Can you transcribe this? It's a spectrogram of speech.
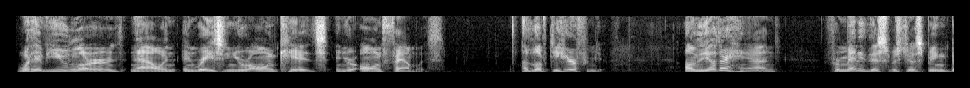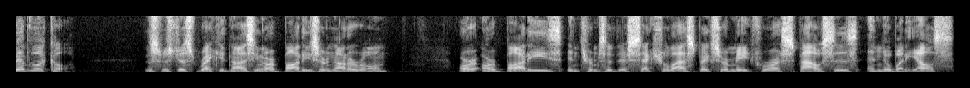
What have you learned now in, in raising your own kids and your own families? I'd love to hear from you. On the other hand, for many, this was just being biblical. This was just recognizing our bodies are not our own. Our, our bodies, in terms of their sexual aspects, are made for our spouses and nobody else.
